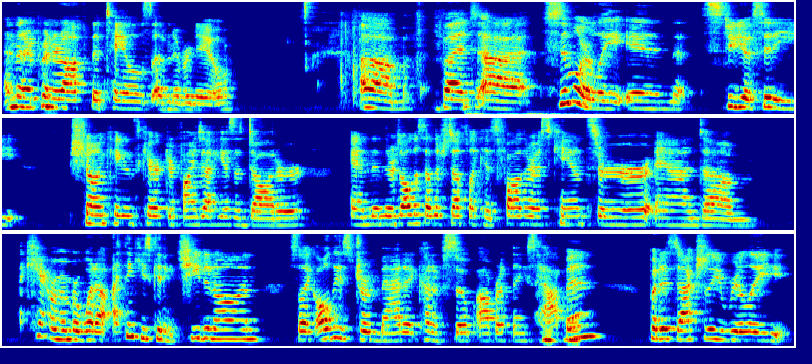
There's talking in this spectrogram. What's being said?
and then i printed off the tales of never knew um, but uh, similarly in studio city sean Kanan's character finds out he has a daughter and then there's all this other stuff like his father has cancer and um i can't remember what else. i think he's getting cheated on so like all these dramatic kind of soap opera things happen but it's actually really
